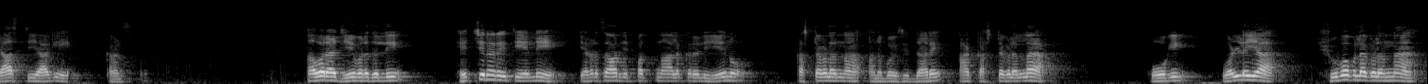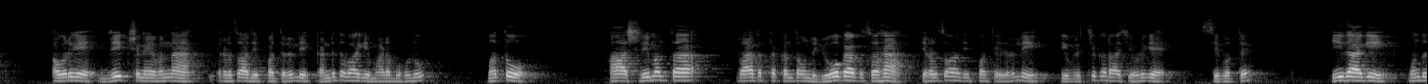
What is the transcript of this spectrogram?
ಜಾಸ್ತಿಯಾಗಿ ಕಾಣಿಸುತ್ತೆ. ಅವರ ಜೀವನದಲ್ಲಿ ಹೆಚ್ಚಿನ ರೀತಿಯಲ್ಲಿ ಎರಡು ಸಾವಿರದ ಇಪ್ಪತ್ನಾಲ್ಕರಲ್ಲಿ ಏನು ಕಷ್ಟಗಳನ್ನು ಅನುಭವಿಸಿದ್ದಾರೆ, ಆ ಕಷ್ಟಗಳೆಲ್ಲ ಹೋಗಿ ಒಳ್ಳೆಯ ಶುಭ ಫಲಗಳನ್ನು ಅವರಿಗೆ ನಿರೀಕ್ಷಣೆಯನ್ನು ಎರಡು ಸಾವಿರದ ಇಪ್ಪತ್ತರಲ್ಲಿ ಖಂಡಿತವಾಗಿ ಮಾಡಬಹುದು. ಮತ್ತು ಆ ಶ್ರೀಮಂತರಾಗತಕ್ಕಂಥ ಒಂದು ಯೋಗ ಸಹ ಎರಡು ಸಾವಿರದ ಇಪ್ಪತ್ತೈದರಲ್ಲಿ ಈ ವೃಶ್ಚಿಕ ರಾಶಿಯವರಿಗೆ ಸಿಗುತ್ತೆ. ಹೀಗಾಗಿ ಒಂದು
